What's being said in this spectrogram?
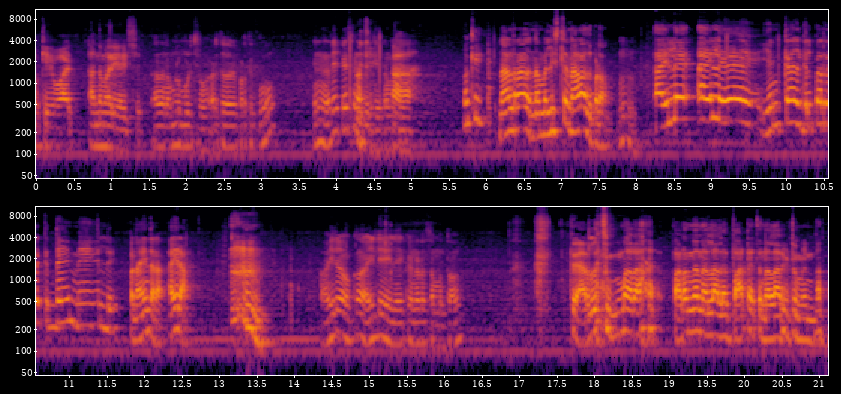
ஓகே வாட் அந்த மாதிரி ஆயிடுச்சு. அதை நம்மளும் முடிச்சிருவோம். அடுத்த படத்துக்கு போவோம். இன்னும் நிறைய பேச ஓகே. நாலரா நம்ம லிஸ்ட்ல நாலாவது படம். ஐலே ஐலே என் கால்கள் பறக்குதே மேலே. இப்ப நயன்தாரா? ஐரா. ஐராவுக்கும் ஐலே ஐலேக்கும் என்னோட சம்மந்தம் தெரல சும்மாடா. படம் தான் நல்லா இல்ல பாட்டாச்சும் நல்லா இருக்கட்டும் தான்.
